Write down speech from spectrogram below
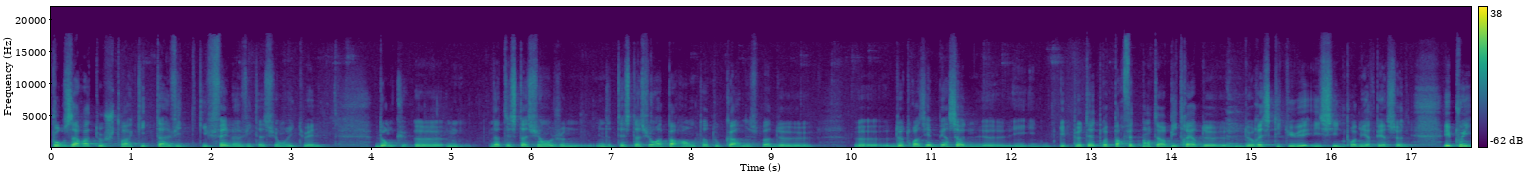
pour Zarathustra qui t'invite, qui fait l'invitation rituelle? Donc, euh, une, attestation, une attestation apparente, en tout cas, n'est-ce pas, de, de troisième personne. Euh, il, peut être parfaitement arbitraire de, restituer ici une première personne. Et puis,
